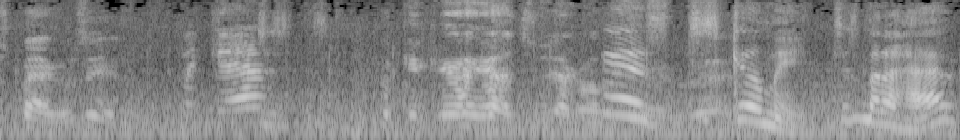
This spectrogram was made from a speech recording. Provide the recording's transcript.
spiego, sì. Perché? Perché che ragazzo, Giacomo? Yes, just kill me. Doesn't matter how.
